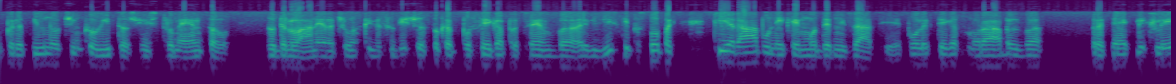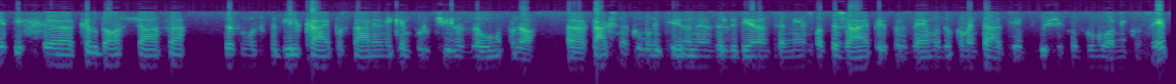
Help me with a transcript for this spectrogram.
operativno učinkovitost inštrumentov za delovanje računskega sodišča, zato ker posega predvsem v revizijski postopek, ki je rabu nekaj modernizacije. Poleg tega smo rabili v preteklih letih eh, kar dosti časa, da smo uskladili, kaj postane v nekem poročilu zaupno, eh, kakšne komuniciranje z revidirancem, in smo težave pri prevzemu dokumentacije bivših odgovornih oseb,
